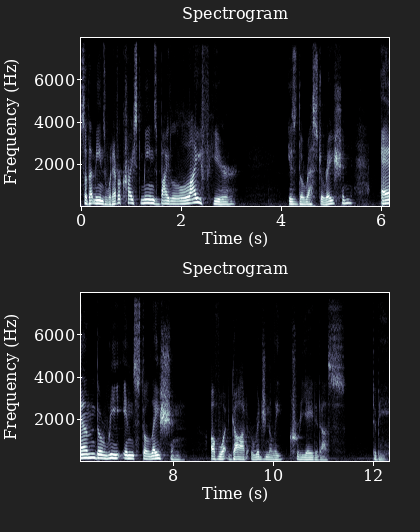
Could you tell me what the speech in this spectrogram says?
So that means whatever Christ means by life here is the restoration and the reinstallation of what God originally created us to be.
